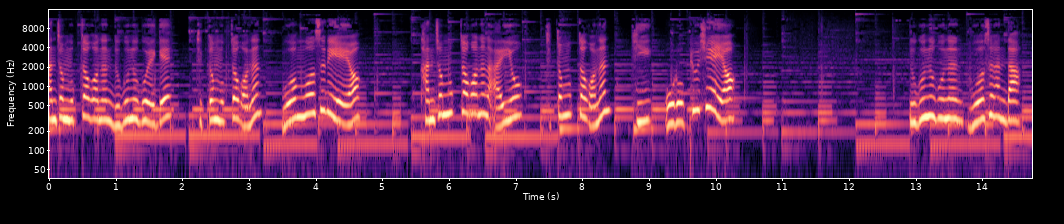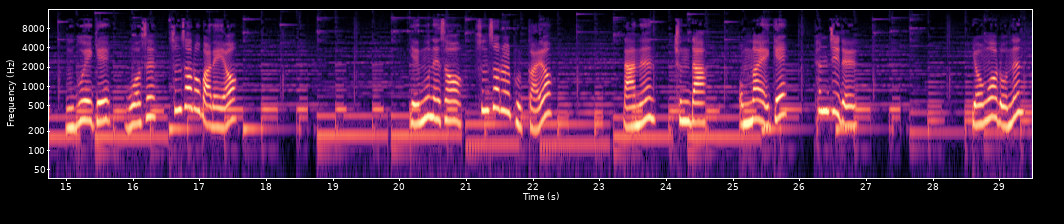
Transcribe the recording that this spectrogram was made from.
간접 목적어는 누구누구에게, 직접 목적어는 무엇 무엇을이에요. 간접 목적어는 I요, 직접 목적어는 D, O로 표시해요. 누구누구는 무엇을 한다, 누구에게 무엇을 순서로 말해요. 예문에서 순서를 볼까요? 나는 준다, 엄마에게 편지를. 영어로는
